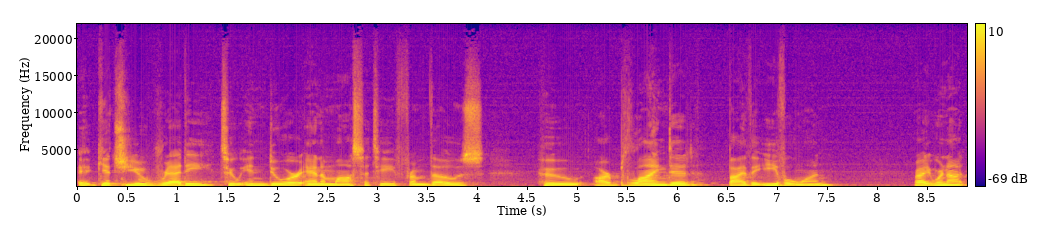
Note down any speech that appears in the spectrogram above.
It gets you ready to endure animosity from those who are blinded by the evil one, right? We're not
